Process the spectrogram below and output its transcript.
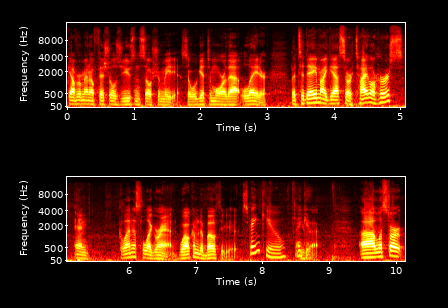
government officials using social media. So we'll get to more of that later. But today my guests are Tyler Hurst and Glynis LeGrand. Welcome to both of you. It's Thank you. Thank you. bet. Uh, let's start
